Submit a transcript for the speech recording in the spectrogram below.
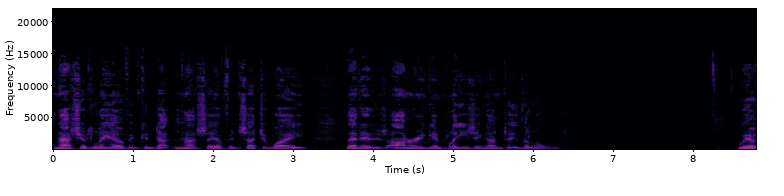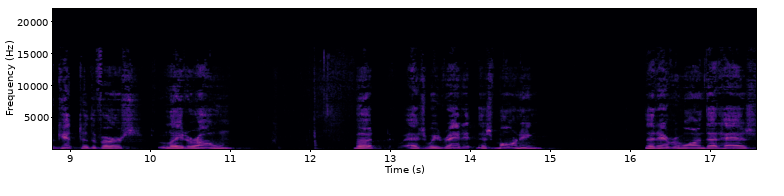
And I should live and conduct myself in such a way that it is honoring and pleasing unto the Lord. We'll get to the verse later on but as we read it this morning, that everyone that has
